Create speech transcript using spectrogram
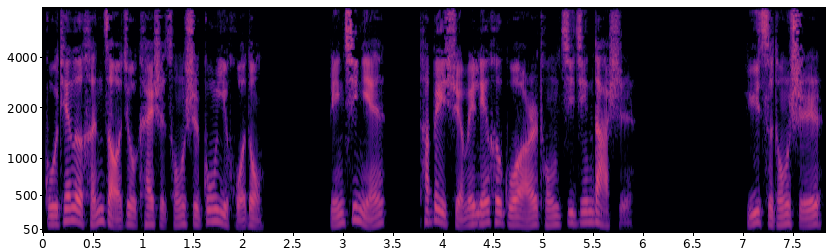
古天乐很早就开始从事公益活动。零七年，他被选为联合国儿童基金大使。与此同时，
